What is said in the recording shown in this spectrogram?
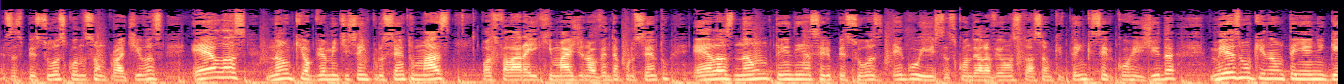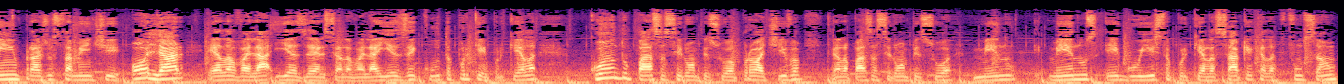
essas pessoas quando são proativas, elas, não que obviamente 100%, mas posso falar aí que mais de 90%, elas não tendem a ser pessoas egoístas. Quando ela vê uma situação que tem que ser corrigida, mesmo que não tenha ninguém para justamente olhar, ela vai lá e exerce, ela vai lá e executa. Por quê? Porque ela quando passa a ser uma pessoa proativa, ela passa a ser uma pessoa menos, menos egoísta, porque ela sabe que aquela função,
